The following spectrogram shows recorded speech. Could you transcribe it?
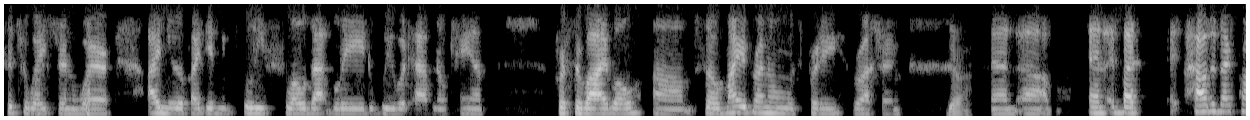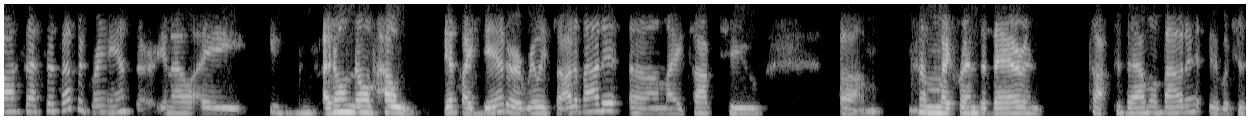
situation where I knew if I didn't at least slow that bleed, we would have no chance for survival. Um, so my adrenaline was pretty rushing. Yeah. And um, and but how did I process it? That's a great answer. You know, I I don't know how if I did or really thought about it. Um, I talked to um, some of my friends are there and talked to them about it, which is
